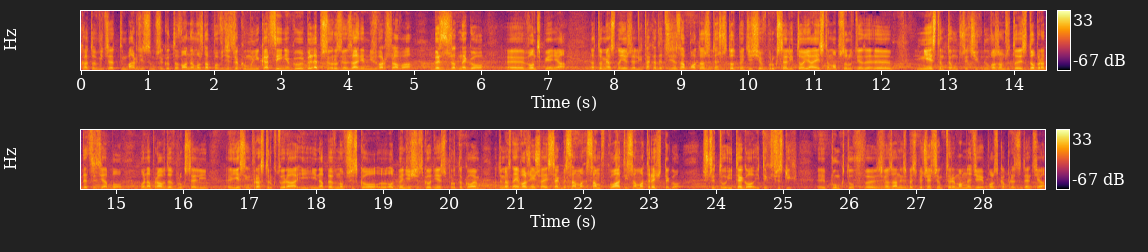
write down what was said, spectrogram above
Katowice tym bardziej są przygotowane. Można powiedzieć, że komunikacyjnie byłyby lepszym rozwiązaniem niż Warszawa, bez żadnego wątpienia. Natomiast no, jeżeli taka decyzja zapadła, że ten szczyt odbędzie się w Brukseli, to ja jestem absolutnie, e, nie jestem temu przeciwny. Uważam, że to jest dobra decyzja, bo, bo naprawdę w Brukseli e, jest infrastruktura i, i na pewno wszystko odbędzie się zgodnie z protokołem. Natomiast najważniejsza jest jakby sama, sam wkład i sama treść tego szczytu i, tego, i tych wszystkich e, punktów e, związanych z bezpieczeństwem, które mam nadzieję polska prezydencja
